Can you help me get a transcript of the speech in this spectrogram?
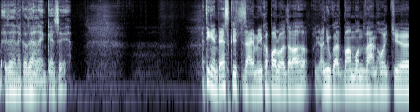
Ez ennek az ellenkezője. Hát igen, de ezt kritizálja mondjuk a baloldal a, a nyugatban, mondván, hogy ö,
